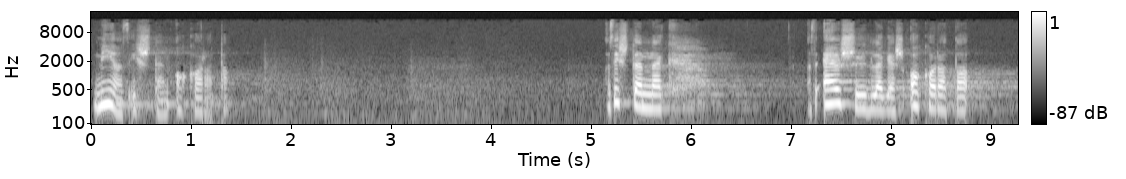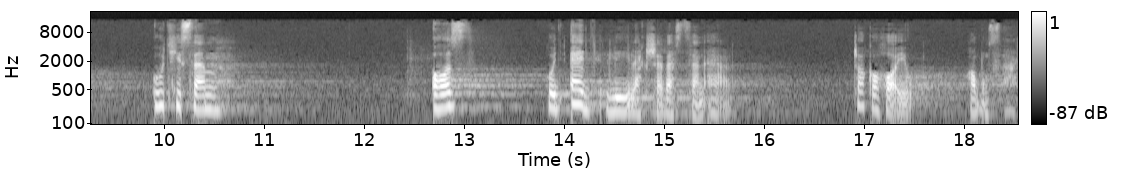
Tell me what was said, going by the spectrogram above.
mi az Isten akarata. Az Istennek az elsődleges akarata, úgy hiszem, az, hogy egy lélek se vesszen el. Csak a hajó, ha muszáj.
